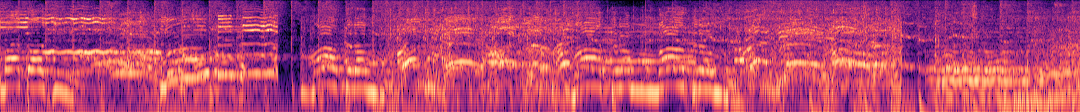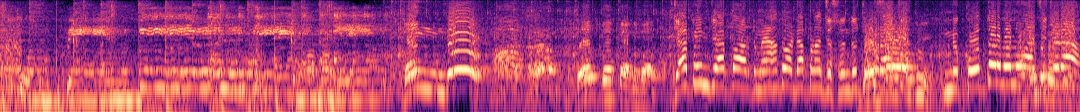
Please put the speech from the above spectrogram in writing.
ਮਾਤਾ ਮਾਤਰਮ। ਮਾਤਰਮ ਮਾਤਰਮ। ਪ੍ਰੇਮ ਬਹੁਤ ਬਹੁਤ ਧੰਨਵਾਦ। ਜੈ ਭੀਮ ਜੈ ਭਾਰਤ। ਮੈਂ ਹਾਂ ਤੁਹਾਡਾ ਆਪਣਾ ਜਸਵਿੰਦਰ ਚੋਪੜਾ। ਨਕੋਦਰ ਵੱਲੋਂ ਅੱਜ ਜਿਹੜਾ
